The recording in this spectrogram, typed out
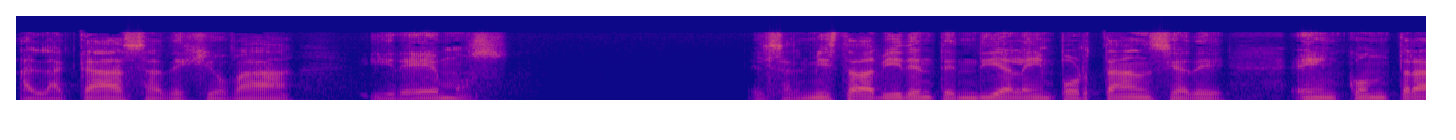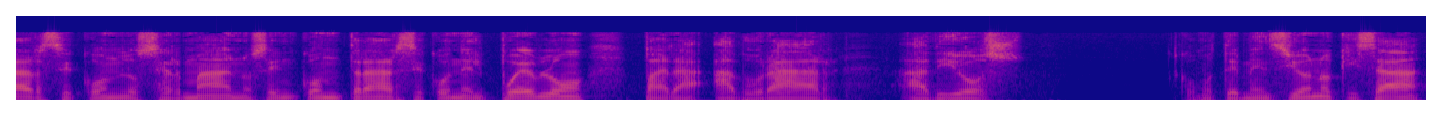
a la casa de Jehová iremos. El salmista David entendía la importancia de encontrarse con los hermanos, encontrarse con el pueblo para adorar a Dios. Como te menciono, quizá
